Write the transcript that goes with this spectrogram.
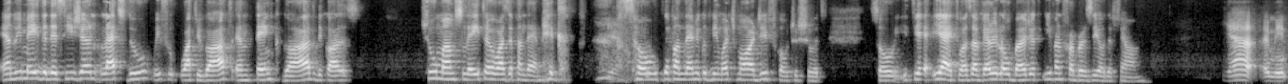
And we made the decision, let's do with what we got and thank God because two months later was the pandemic. Yeah. So the pandemic would be much more difficult to shoot. So it, yeah, yeah, it was a very low budget even for Brazil, the film. Yeah, I mean,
